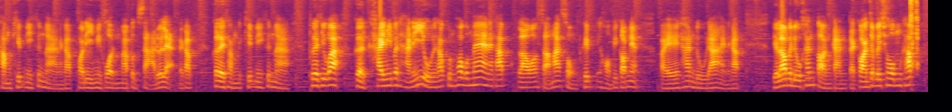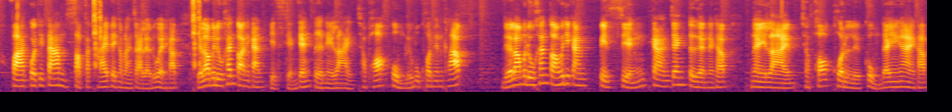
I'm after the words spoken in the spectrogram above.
ทำคลิปนี้ขึ้นมานะครับ พอดีมีคนมาปรึกษาด้วยแหละนะครับ ก็เลยทำคลิปนี้ขึ้นมา เพื่อที่ว่าเกิดใครมีปัญหานี้อยู่นะครับคุณพ่อคุณแม่นะครับเราสามารถส่งคลิปของพี่ก๊อฟเนี่ยไปให้ท่านดูได้นะครับ เดี๋ยวเราไปดูขั้นตอนกัน แต่ก่อนจะไปชมครับ ฝากกดติดตาม subscribe เป็นกำลังใจเราด้วยนะครับ เดี๋ยวเราไปดูขั้นตอนในการปิดเสียงแจ้งเตือนในไลน์เฉพาะกลุ่มหรือบุคคลกันครับ เดี๋ยวเรามาดูขั้นตอนวิธีการปิดเสียงการแจ้งเตือนนะครับในไลน์เฉพาะคนหรือกลุ่มได้ง่ายๆครับ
